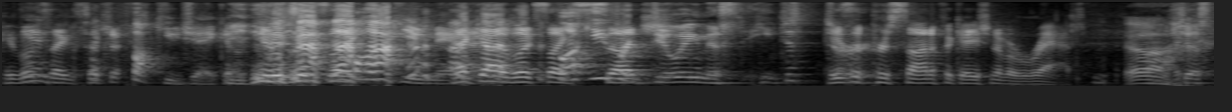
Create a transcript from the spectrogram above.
He looks like such a- fuck you, Jacob. fuck you, man. That guy looks like fuck you for doing this. He just He's a personification of a rat, just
